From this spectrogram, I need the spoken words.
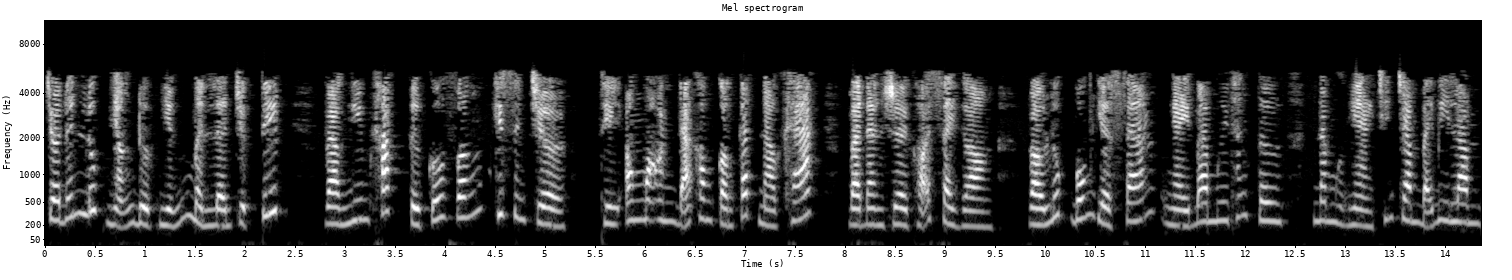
cho đến lúc nhận được những mệnh lệnh trực tiếp và nghiêm khắc từ cố vấn Kissinger, thì ông Mon đã không còn cách nào khác và đành rời khỏi Sài Gòn vào lúc 4 giờ sáng ngày 30 tháng 4 năm 1975.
